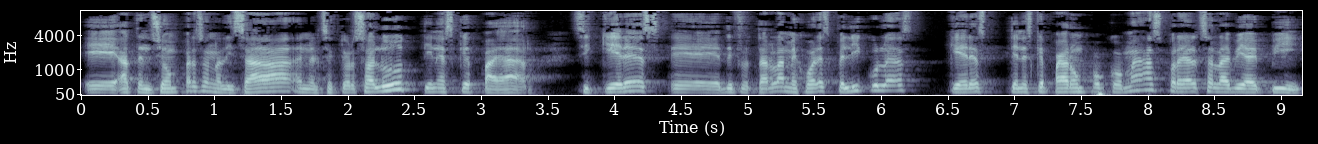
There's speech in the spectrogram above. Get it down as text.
eh, atención personalizada en el sector salud, tienes que pagar. Si quieres eh, disfrutar las mejores películas, quieres, tienes que pagar un poco más para ir al sala VIP.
